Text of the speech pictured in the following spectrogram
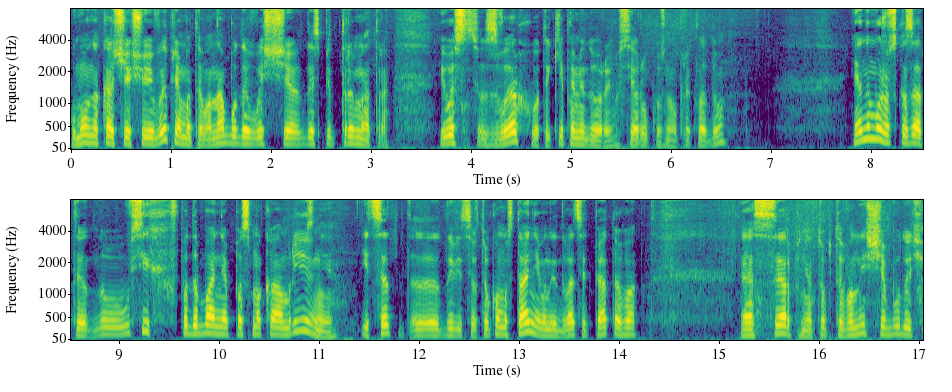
умовно кажучи, якщо її випрямити, вона буде вище десь під 3 метри. І ось зверху такі помідори. Ось я руку знову прикладу. Я не можу сказати, ну, у всіх вподобання по смакам різні. І це, е, дивіться, в такому стані вони 25 е, серпня. Тобто вони ще будуть,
